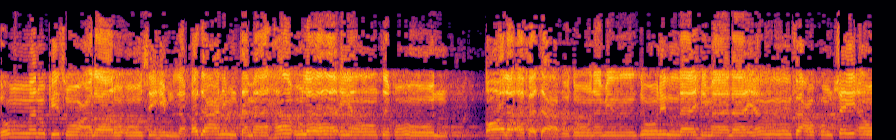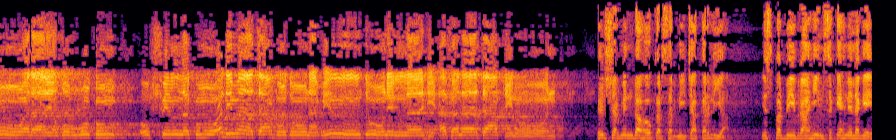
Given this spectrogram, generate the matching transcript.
ثم نكسوا على رؤوسهم لقد علمت ما هؤلاء ينطقون. قال أفتعبدون من دون الله ما لا ينفعكم شيئا ولا يضركم. أف لكم ولما تعبدون من دون الله أفلا تعقلون. پھر شرمندہ ہو کر سر نیچا کر لیا. اس پر بھی ابراہیم سے کہنے لگے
